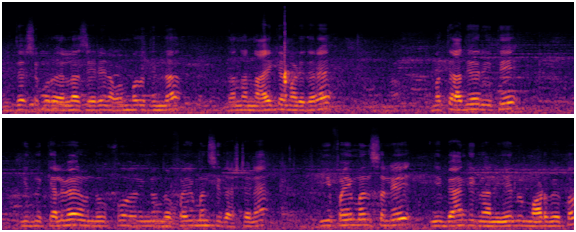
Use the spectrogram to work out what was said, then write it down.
ನಿರ್ದೇಶಕರು ಎಲ್ಲ ಸೇರಿ ನಾವು ಒಂಬತ್ತದಿಂದ ನನ್ನನ್ನು ಆಯ್ಕೆ ಮಾಡಿದ್ದಾರೆ. ಮತ್ತು ಅದೇ ರೀತಿ ಇನ್ನು ಕೆಲವೇ ಒಂದು ಫೋ ಇನ್ನೊಂದು ಫೈವ್ ಮಂತ್ಸ್ ಇದೆ ಅಷ್ಟೇ ಈ ಫೈವ್ ಮಂತ್ಸಲ್ಲಿ ಈ ಬ್ಯಾಂಕಿಗೆ ನಾನು ಏನು ಮಾಡಬೇಕೋ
